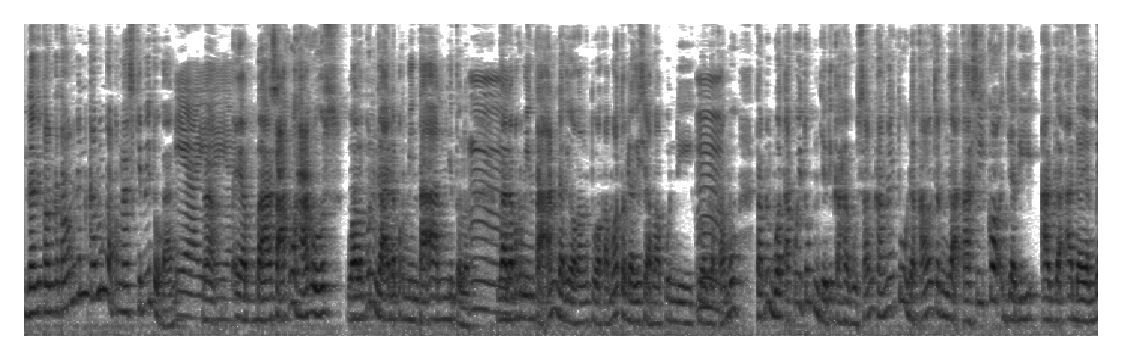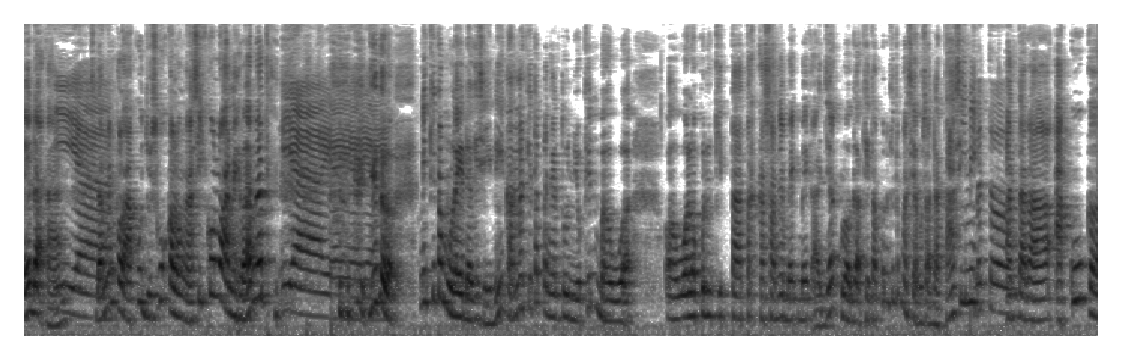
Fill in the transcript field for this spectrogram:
dari tahun ke tahun kan kamu nggak pernah skip itu kan Iya, iya, nah iya. ya bahasa aku harus walaupun nggak ada permintaan gitu loh Hmm. nggak ada permintaan dari orang tua kamu atau dari siapa pun di keluarga Hmm. kamu tapi buat aku itu menjadi keharusan karena itu udah culture nggak kasih kok jadi agak ada yang beda kan Iya. sedangkan kalau aku justru kalau ngasih kok lo aneh banget Iya, iya, iya, iya. gitu loh ini kita mulai dari sini karena kita pengen tunjukin bahwa uh, walaupun kita terkesannya baik-baik aja keluarga kita pun kita masih harus adaptasi nih Betul. antara aku ke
